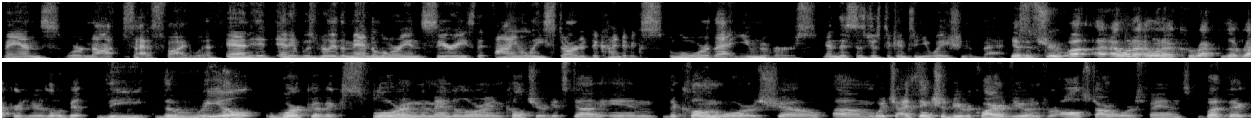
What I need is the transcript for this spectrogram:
fans were not satisfied with. And it and it was really the Mandalorian series that finally started to kind of explore that universe. And this is just a continuation of that. Yes, it's true. Uh, I want to I want to correct the record here a little bit. The the real work of exploring the Mandalorian culture gets done in the Clone Wars show, um, which I think should be required viewing for all Star Wars fans. But the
